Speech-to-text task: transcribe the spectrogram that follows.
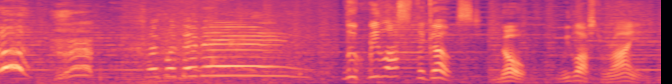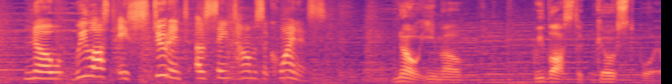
Ghost Boys, baby! Luke, we lost the ghost. No, we lost Ryan. No, we lost a student of St. Thomas Aquinas. No, Emo. We lost a ghost boy.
